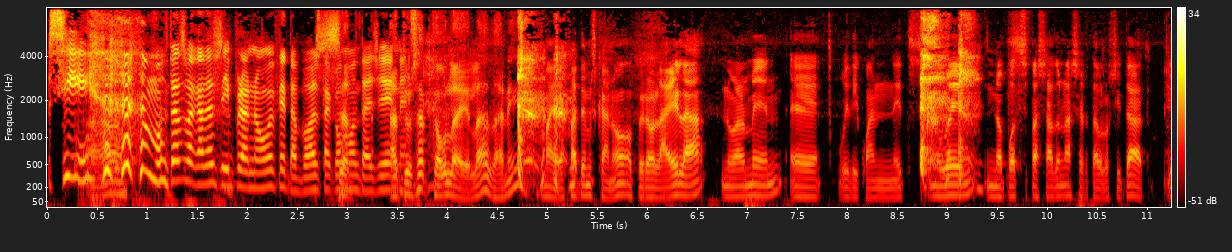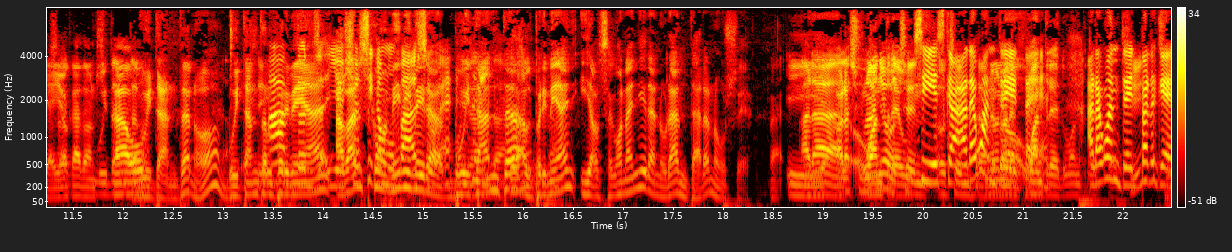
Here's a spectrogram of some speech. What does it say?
Sí, moltes vegades sí, però no ho he fet aposta, com Se't- molta gent. A tu Eh? se't cau la L, Dani? Mai, ja fa temps que no, però la L, normalment, eh, vull dir, quan ets novell, no pots passar d'una certa velocitat. I allò que, doncs, 80. cau... 80, no? 80 el Ah, primer doncs any. Abans, sí com a mínim, passo, era eh? 80 el primer any i el segon any era 90, ara no ho sé. I, Ara, Ara és un any tret. 80. Sí, és que ara ho han No, no, tret, ho han eh? tret, ho han tret. Ara ho han tret Sí? perquè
